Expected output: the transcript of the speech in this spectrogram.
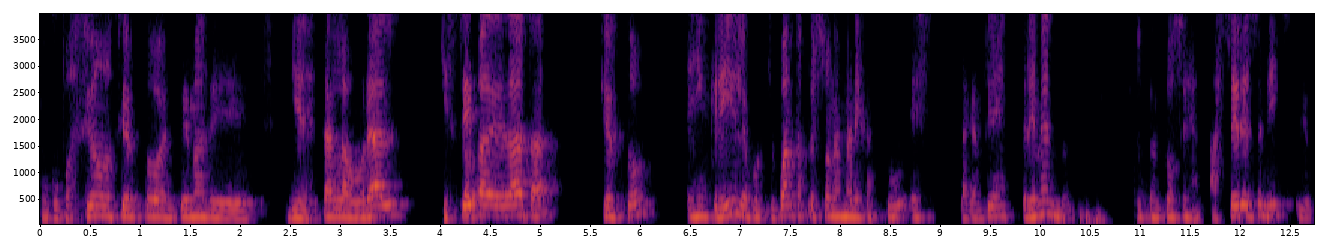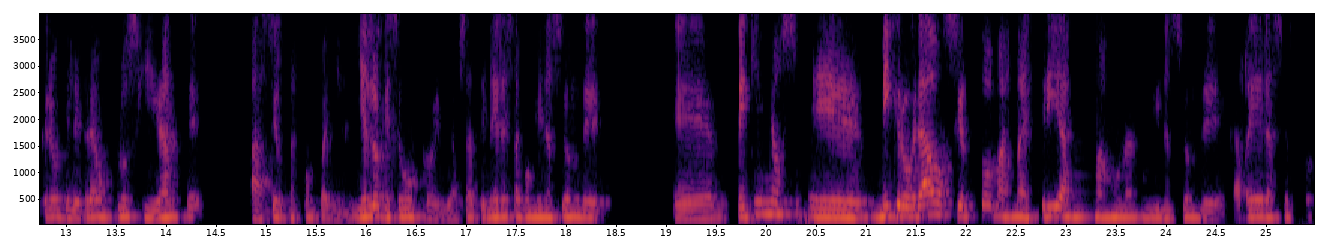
ocupación, ¿cierto? En temas de bienestar laboral, que sepa de data, ¿cierto? Es increíble porque cuántas personas manejas tú, es, la cantidad es tremenda. ¿Cierto? Entonces, hacer ese mix yo creo que le trae un plus gigante a ciertas compañías. Y es lo que se busca hoy día, o sea, tener esa combinación de eh, pequeños eh, microgrados, ¿cierto? Más maestrías, más una combinación de carreras, ¿cierto?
